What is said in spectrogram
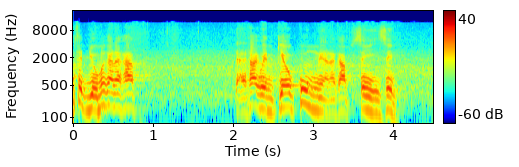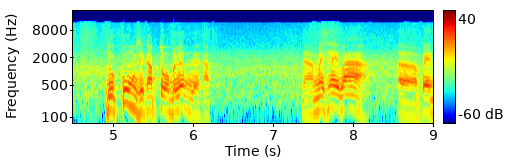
30 อยู่เหมือนกันนะครับ แต่ถ้าเป็นเกี๊ยวกุ้งเนี่ยนะครับ 40 ดูกุ้งสิครับตัวเบอเริ่มเลยครับนะไม่ใช่ว่าเเป็น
